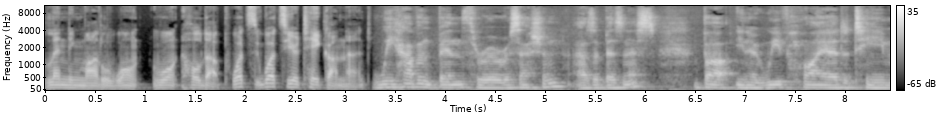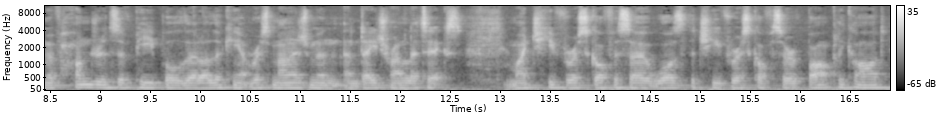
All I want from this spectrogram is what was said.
lending model won't won't hold up. What's what's your take on that? We haven't been through a recession as a business, but you know we've hired a team of hundreds of people that are looking at risk management and data analytics. My chief risk officer was the chief risk officer of Barclaycard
